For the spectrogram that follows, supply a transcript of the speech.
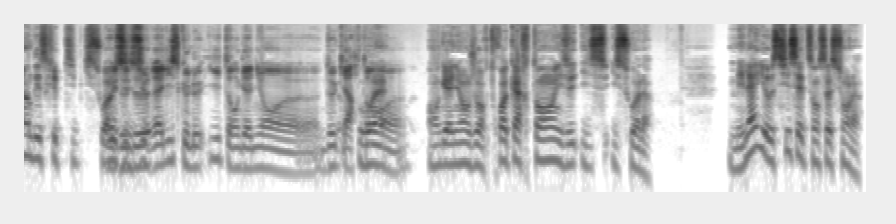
indescriptible qu'ils soient à oui, c'est 2-2 surréaliste que le hit en gagnant euh, deux cartons. Ouais. euh, en gagnant genre trois cartons, ils, ils soient là. Mais là, il y a aussi cette sensation-là.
